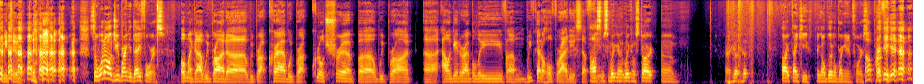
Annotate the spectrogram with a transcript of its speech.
me too. So what all did you bring today for us? Oh my God, we brought uh, we brought crab, we brought grilled shrimp, uh, we brought uh, alligator, I believe. Um, we've got a whole variety of stuff. Awesome. So we're gonna we're gonna start. Um, uh, he'll, he'll, all right, thank you. They're gonna they're gonna bring it in for us. Oh, perfect. yeah.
